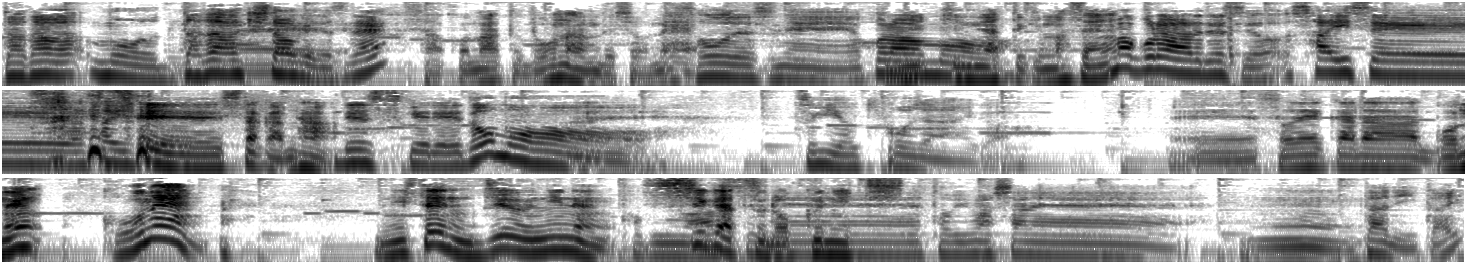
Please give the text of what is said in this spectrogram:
ダダ、もうダダが来たわけですね。えーさあ、この後どうなるんでしょうね。そうですね。これはもう。気になってきません？まあこれはあれですよ。再生が再再生 生したかな？ですけれども、はい次を聞こうじゃないか。えー、それから5年。5年2012年飛びますね4月6日。。飛びましたね。うん。ダディかい？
